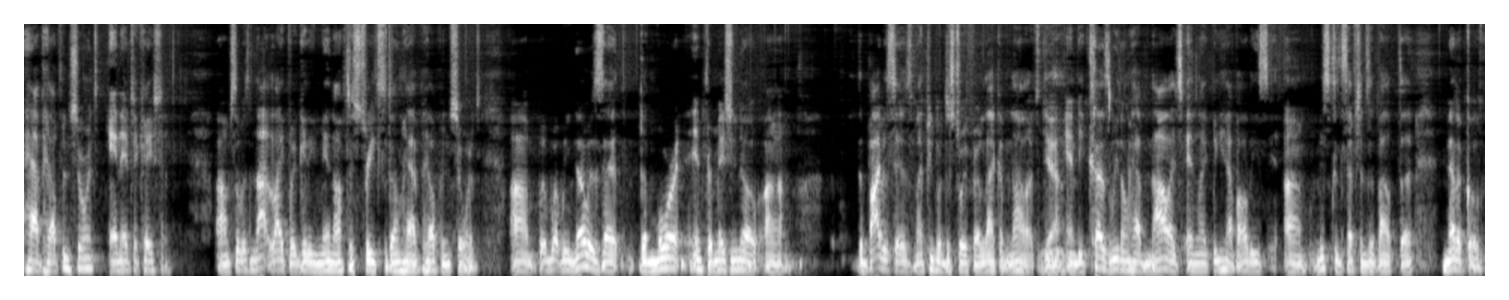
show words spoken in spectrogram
have health insurance and education. Um, so it's not like we're getting men off the streets who don't have health insurance. Um, but what we know is that the more information, you know, um, the Bible says my people are destroyed for a lack of knowledge. Yeah. And because we don't have knowledge and like we have all these um, misconceptions about the medical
